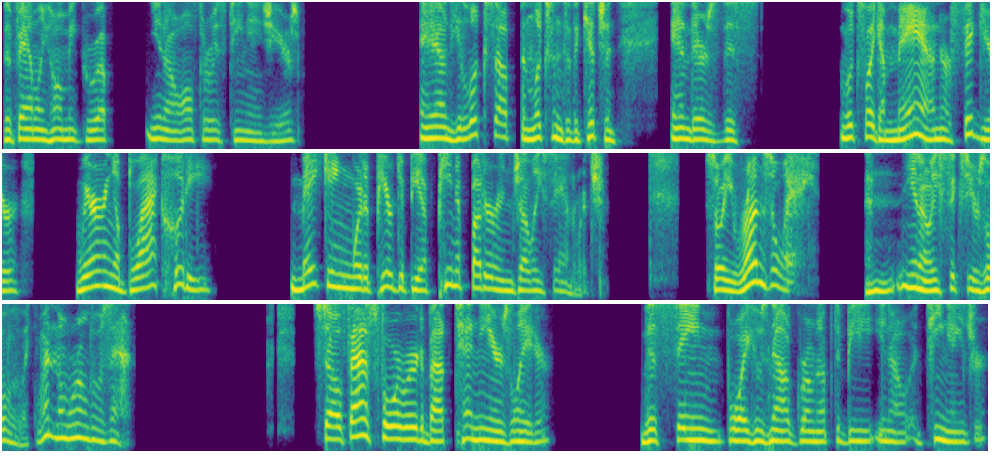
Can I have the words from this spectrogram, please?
the family home he grew up, you know, all through his teenage years. And he looks up and looks into the kitchen, and there's this looks like a man or figure wearing a black hoodie making what appeared to be a peanut butter and jelly sandwich. So he runs away. And, you know, he's six years old. Like, what in the world was that? So, fast forward about 10 years later, this same boy who's now grown up to be, you know, a teenager,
